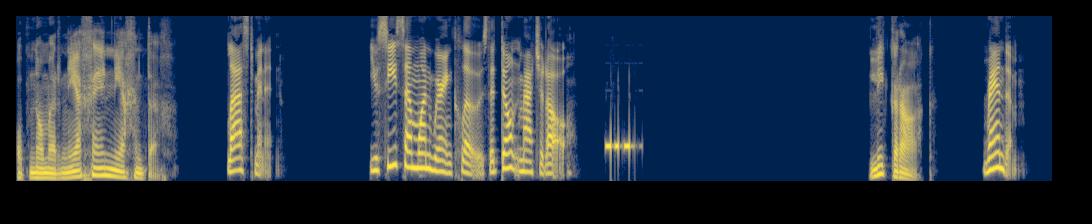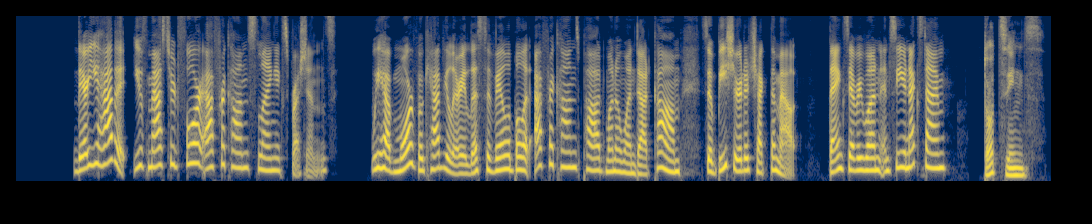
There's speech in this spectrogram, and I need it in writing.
Op nommer 99. Last minute. You see someone wearing clothes that don't match at all. Lukraak. random. There you have it. You've mastered four Afrikaans slang expressions. We have more vocabulary lists available at afrikaanspod101.com, so be sure to check them out. Thanks, everyone, and see you next time. Tot ziens.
